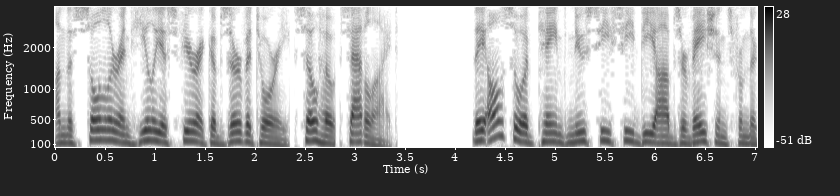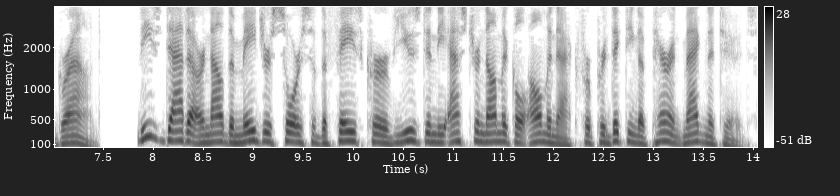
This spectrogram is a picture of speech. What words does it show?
on the Solar and Heliospheric Observatory satellite. They also obtained new CCD observations from the ground. These data are now the major source of the phase curve used in the Astronomical Almanac for predicting apparent magnitudes.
